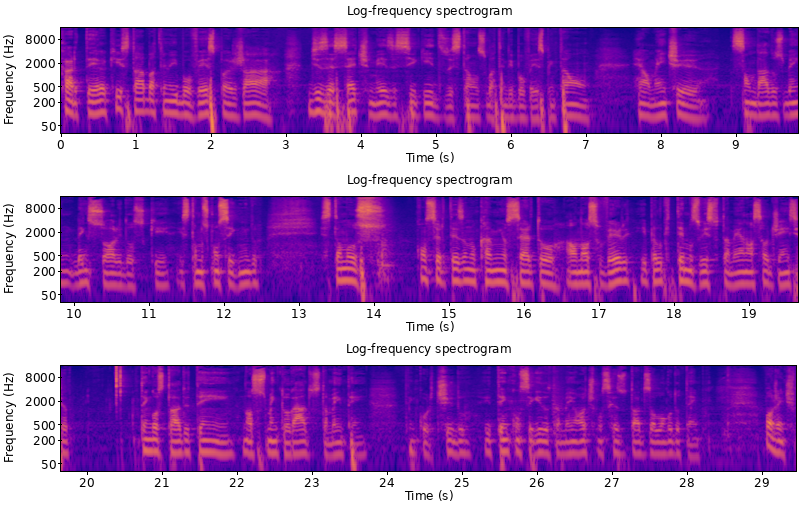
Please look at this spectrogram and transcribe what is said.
carteira que está batendo Ibovespa já 17 meses seguidos estamos batendo Ibovespa. Então, realmente são dados bem, bem sólidos que estamos conseguindo. Estamos com certeza no caminho certo ao nosso ver e pelo que temos visto também a nossa audiência tem gostado e tem nossos mentorados também tem tem curtido e tem conseguido também ótimos resultados ao longo do tempo. Bom, gente,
